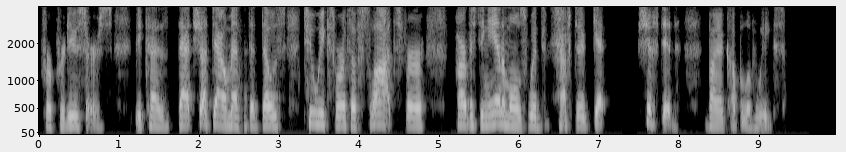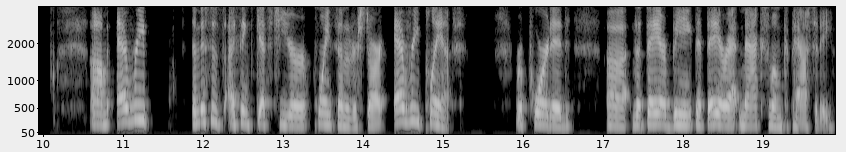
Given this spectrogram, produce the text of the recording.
for producers because that shutdown meant that those two weeks worth of slots for harvesting animals would have to get shifted by a couple of weeks. Um, every, and this is, I think, gets to your point, Senator Starr, every plant reported uh, that they are being, that they are at maximum capacity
